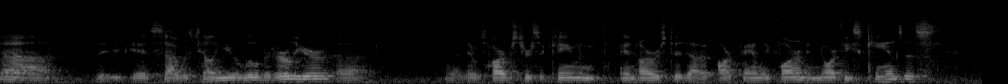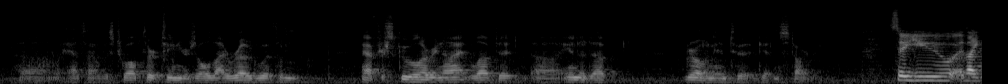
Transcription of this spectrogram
Uh, As I was telling you a little bit earlier, uh, uh, there was harvesters that came and, and harvested uh, our family farm in northeast Kansas. As I was 12, 13 years old, I rode with them after school every night, loved it, uh, ended up growing into it, getting started. So you like,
